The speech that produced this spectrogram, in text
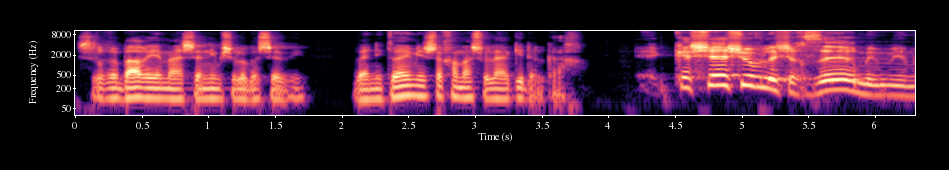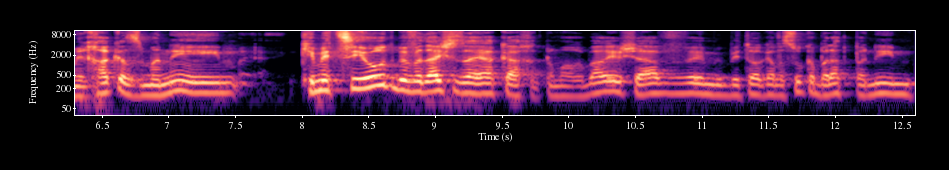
של רב מהשנים שלו בשבי, ואני תוהה אם יש לך משהו להגיד על כך. קשה שוב לשחזר ממרחק הזמנים, כמציאות בוודאי שזה היה ככה, כלומר רב שאב מביתו, אגב עשו קבלת פנים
